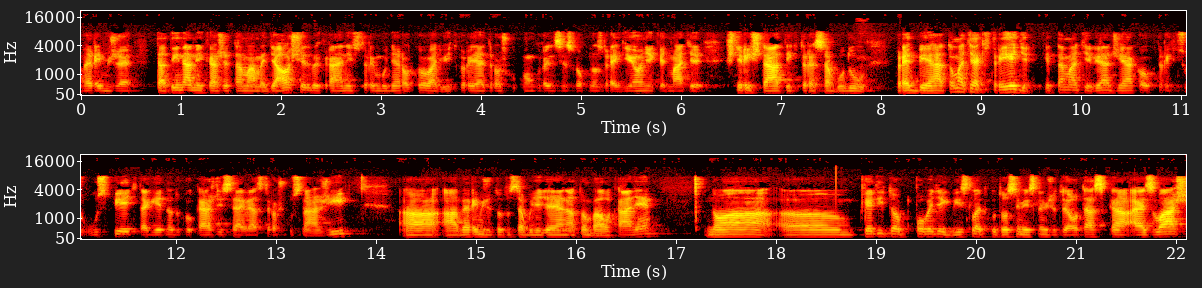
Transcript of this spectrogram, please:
Verím, že tá dynamika, že tam máme ďalšie dve krajiny, s ktorými budeme rokovať, vytvorí aj trošku konkurencieschopnosť v regióne, keď máte štyri štáty, ktoré sa budú predbiehať. To máte ak v triede. Keď tam máte viac žiakov, ktorí chcú uspieť, tak jednoducho každý sa aj viac trošku snaží a, a verím, že toto sa bude deť aj na tom Balkáne. No a um, kedy to povedie k výsledku, to si myslím, že to je otázka aj zvlášť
